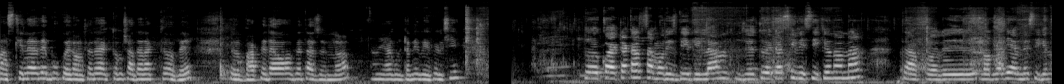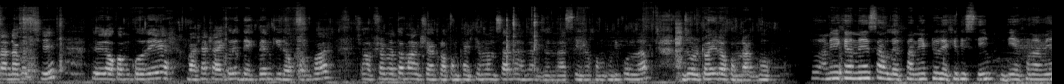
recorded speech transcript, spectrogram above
মাছ মাঝখানে বুকের অংশটা একদম সাদা রাখতে হবে। তো ভাপে দেওয়া হবে তার জন্য। আমি আগুনটা নিয়ে ফেলছি। তো কয়েকটা কাঁচামরিচ দিয়ে দিলাম। যেহেতু এটা চিলি চিকেন আনা তারপরে নর্মালি আমি চিকেন রান্না করছি। এরকম করে বাসা ট্রাই করে দেখবেন কীরকম হয়। সবসময় তো মাংস একরকম খাইতে মন চায় না, যার জন্য আজকে এরকম করে করলাম। ঝোলটাও এরকম রাখব। তো আমি এখানে চাউলের পানি একটু রেখে দিচ্ছি দিয়ে এখন আমি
